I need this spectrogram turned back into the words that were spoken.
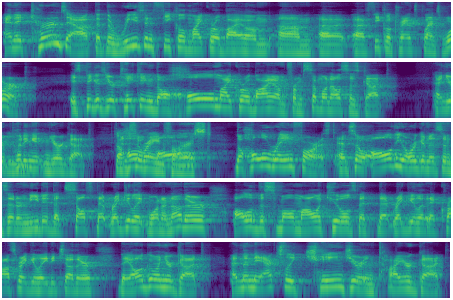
And it turns out that the reason fecal microbiome, um, uh, uh, fecal transplants work is because you're taking the whole microbiome from someone else's gut and you're putting it in your gut. Mm. The And whole so all- rainforest. the whole rainforest. And so all the organisms that are needed that self that regulate one another, all of the small molecules that that regulate that cross-regulate each other, they all go in your gut and then they actually change your entire gut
